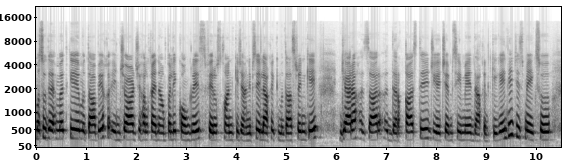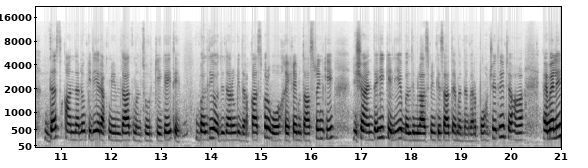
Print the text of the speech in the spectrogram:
मसूद अहमद के मुताबिक इंचार्ज हल्का नामपली कांग्रेस, फेरोज खान की जानब से इलाके के मुतासरीन के ग्यारह हज़ार दरख्वास्तें जी एच एम सी में दाखिल की गई थी, जिसमें एक सौ दस ख़ानदानों के लिए रकमी इमदाद मंजूर की गई थी। बल्दी अहदेदारों की दरख्वास्त पर वो हकीकी मुतासरीन की निशानदही के लिए बल्दी मुलाजमिन के साथ अहमदनगर पहुँचे थे, जहाँ M L A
